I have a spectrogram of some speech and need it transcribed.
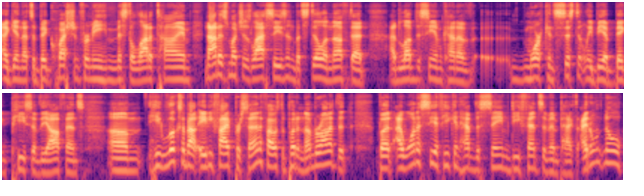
Again, that's a big question for me. He missed a lot of time, not as much as last season, but still enough that I'd love to see him kind of uh, more consistently be a big piece of the offense. Um, he looks about 85% if I was to put a number on it. That, but I want to see if he can have the same defensive impact. I don't know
